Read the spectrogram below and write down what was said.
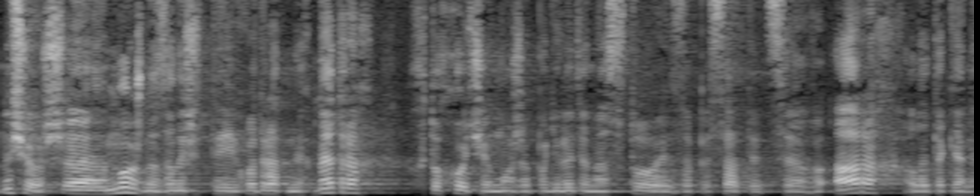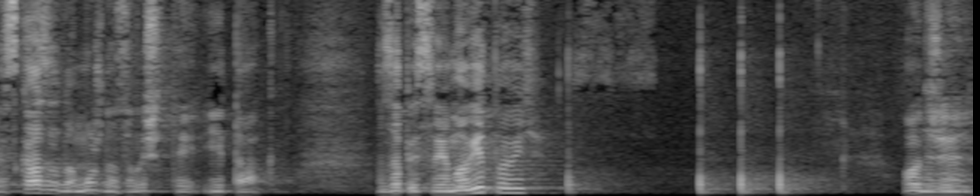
Ну що ж, е, можна залишити в квадратних метрах. Хто хоче, може поділити на 100 і записати це в арах, але таке не сказано, можна залишити і так. Записуємо відповідь. Отже,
